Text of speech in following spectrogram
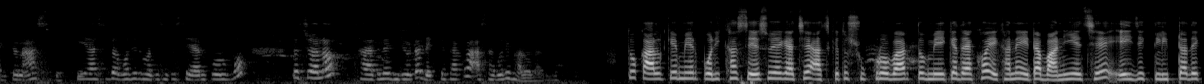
একজন আসবে। কে আসবে অবশ্যই তোমাদের সাথে শেয়ার করব। তো চলো সারাদিনের ভিডিওটা দেখতে থাকো। আশা করি ভালো লাগবে। তো কালকে মেয়ের পরীক্ষা শেষ হয়ে গেছে, আজকে তো শুক্রবার। তো মেয়েকে দেখো, এখানে এটা বানিয়েছে। এই যে ক্লিপটা দেখ,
